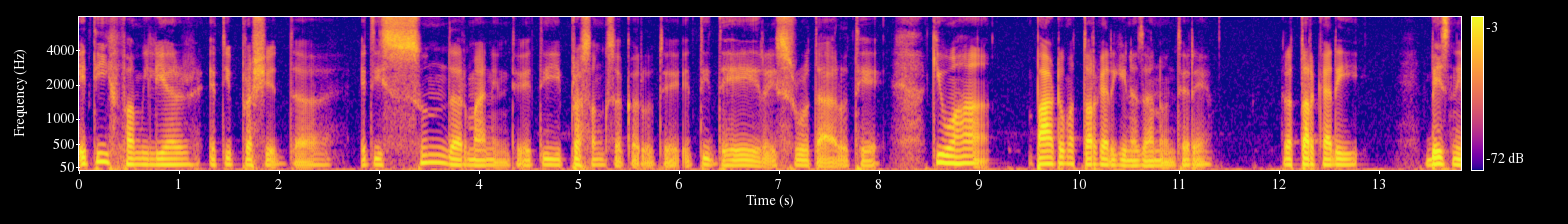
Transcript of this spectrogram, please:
यति फमिलियर यति प्रसिद्ध यति सुन्दर मानिन्थ्यो यति प्रशंसकहरू थिए यति धेरै श्रोताहरू थिए कि उहाँ बाटोमा तरकारी किन जानुहुन्थ्यो अरे र तरकारी बेच्ने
